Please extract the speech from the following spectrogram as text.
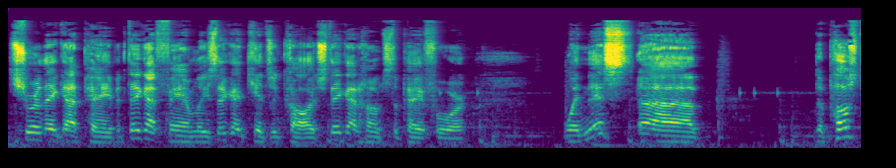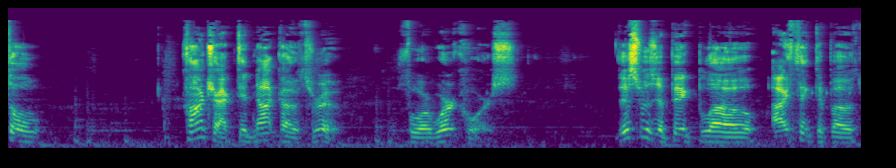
Sure, they got paid, but they got families, they got kids in college, they got homes to pay for. When this uh, the postal contract did not go through for Workhorse. This was a big blow, I think, to both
